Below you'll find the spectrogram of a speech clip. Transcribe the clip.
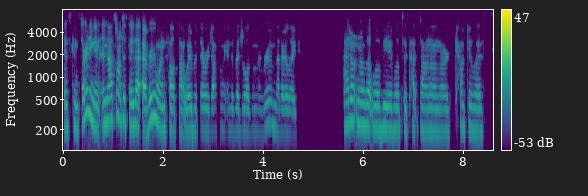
is concerning. And, and that's not to say that everyone felt that way but there were definitely individuals in the room that are like i don't know that we'll be able to cut down on our calculus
